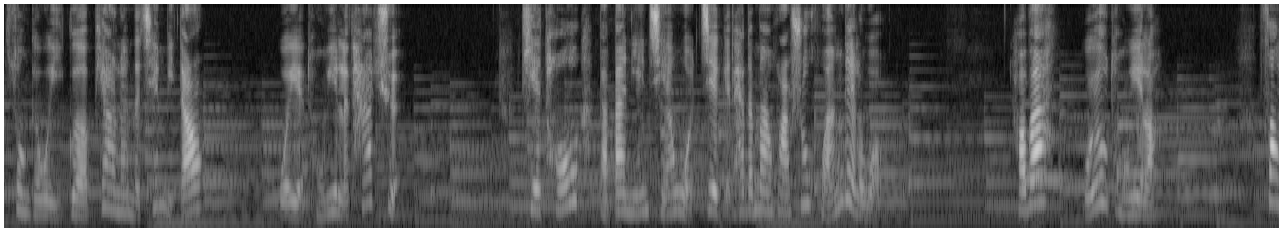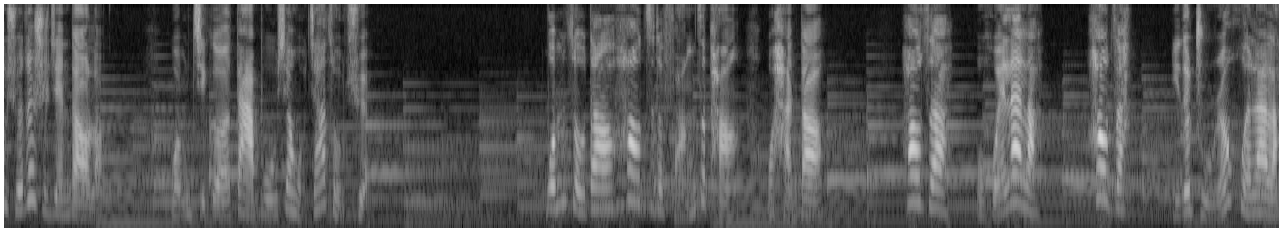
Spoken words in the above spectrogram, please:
送给我一个漂亮的铅笔刀，我也同意了他去。铁头把半年前我借给他的漫画书还给了我。好吧，我又同意了。放学的时间到了，我们几个大步向我家走去。我们走到耗子的房子旁，我喊道：“耗子，我回来了！耗子，你的主人回来了。”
